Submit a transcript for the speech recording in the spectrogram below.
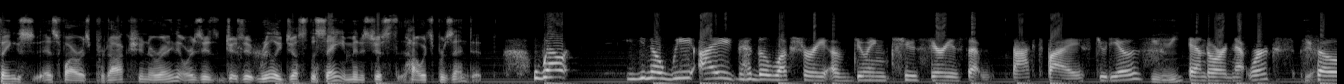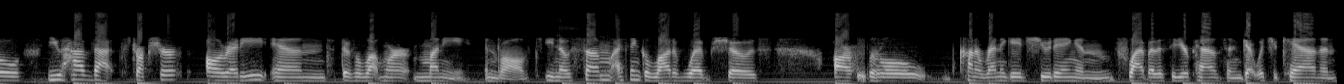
things as far as production or anything, or is it, is it really just the same and it's just how it's presented? Well, you know, we I had the luxury of doing two series that were backed by studios Mhm. and or networks. Yeah. So you have that structure already and there's a lot more money involved. You know, some I think a lot of web shows are little kind of renegade shooting and fly by the seat of your pants and get what you can and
